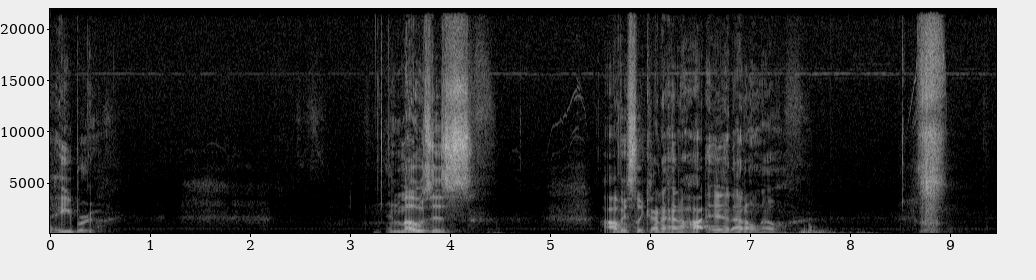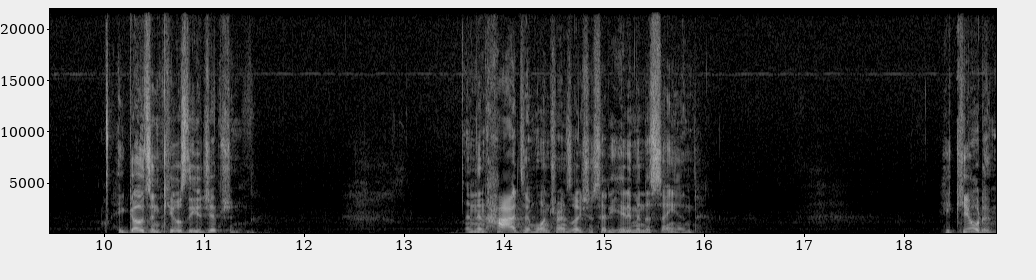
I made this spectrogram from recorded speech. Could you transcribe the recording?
a Hebrew. And Moses obviously kind of had a hot head, I don't know. He goes and kills the Egyptian and then hides him. One translation said he hid him in the sand. He killed him.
